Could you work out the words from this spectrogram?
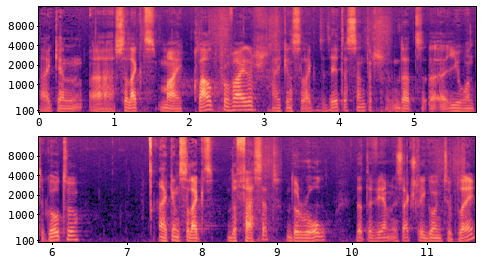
I can uh, select my cloud provider. I can select the data center that uh, you want to go to. I can select the facet, the role that the VM is actually going to play.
